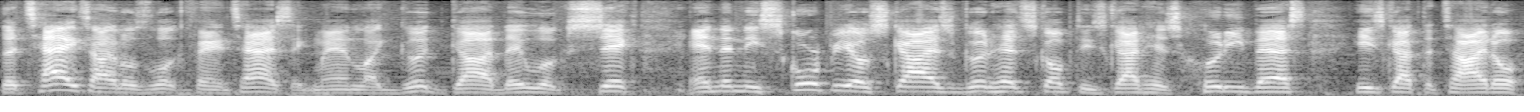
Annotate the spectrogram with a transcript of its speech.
The tag titles look fantastic, man. Like, good God, they look sick. And then the Scorpio Sky is a good head sculpt. He's got his hoodie vest. He's got the title.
